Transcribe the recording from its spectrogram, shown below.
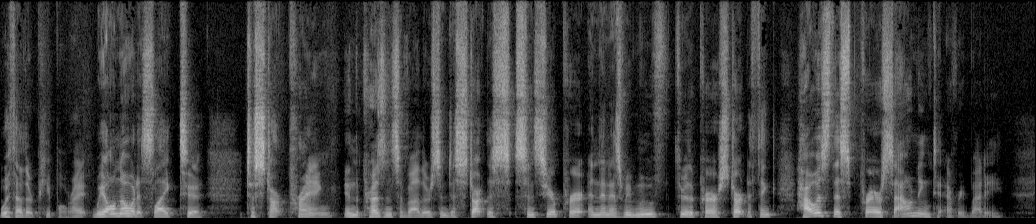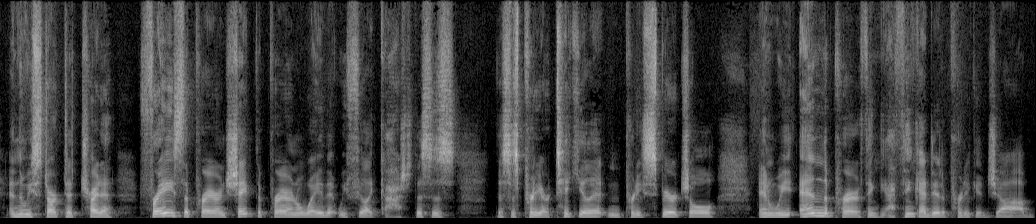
with other people, right? We all know what it's like to to start praying in the presence of others and to start this sincere prayer. And then as we move through the prayer, start to think, how is this prayer sounding to everybody? And then we start to try to phrase the prayer and shape the prayer in a way that we feel like, gosh, this is this is pretty articulate and pretty spiritual. And we end the prayer thinking, I think I did a pretty good job.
